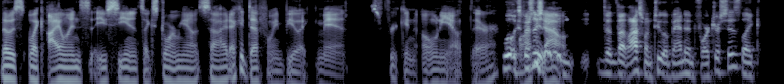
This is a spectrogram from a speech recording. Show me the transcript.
those like islands that you see and it's like storming outside. I could definitely be like, man, it's freaking Oni out there. Well, especially Watch out. the, that last one too, abandoned fortresses. Like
